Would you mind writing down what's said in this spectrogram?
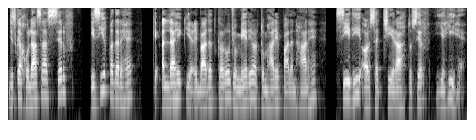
جس کا خلاصہ صرف اسی قدر ہے کہ اللہ ہی کی عبادت کرو جو میرے اور تمہارے پالنہار ہیں۔ سیدھی اور سچی راہ تو صرف یہی ہے۔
